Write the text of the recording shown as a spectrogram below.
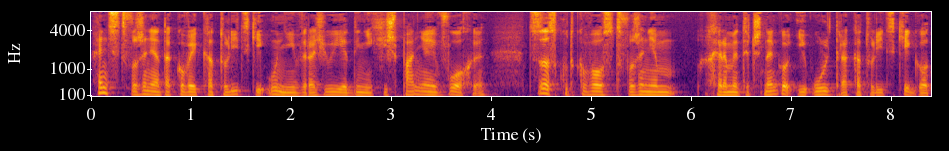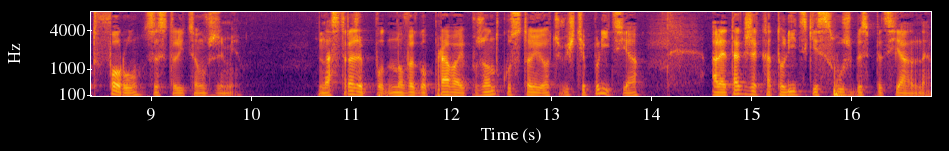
Chęć stworzenia takowej katolickiej Unii wyraziły jedynie Hiszpania i Włochy, co zaskutkowało stworzeniem hermetycznego i ultrakatolickiego tworu ze stolicą w Rzymie. Na straży nowego prawa i porządku stoi oczywiście policja, ale także katolickie służby specjalne,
